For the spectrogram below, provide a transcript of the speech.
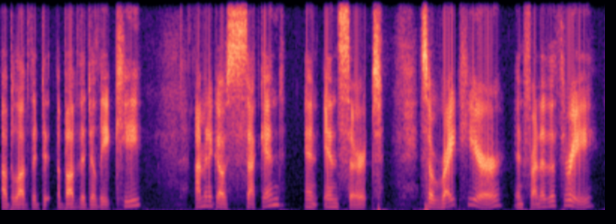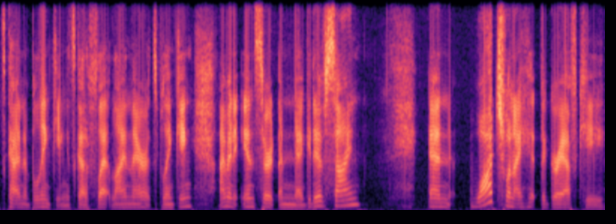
above the, above the delete key? I'm going to go second and insert. So right here in front of the 3, it's kind of blinking. It's got a flat line there. It's blinking. I'm going to insert a negative sign. And watch when I hit the graph key.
